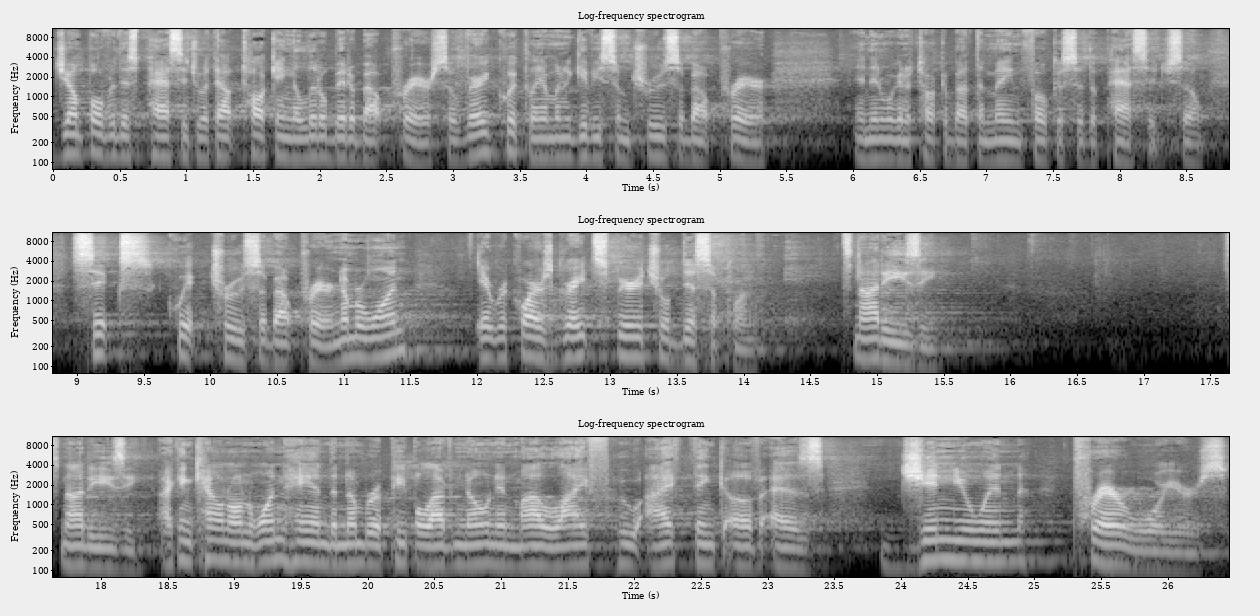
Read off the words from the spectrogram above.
jump over this passage without talking a little bit about prayer. So, very quickly, I'm going to give you some truths about prayer, and then we're going to talk about the main focus of the passage. So, six quick truths about prayer. Number one, it requires great spiritual discipline. It's not easy. It's not easy. I can count on one hand the number of people I've known in my life who I think of as genuine prayer warriors.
